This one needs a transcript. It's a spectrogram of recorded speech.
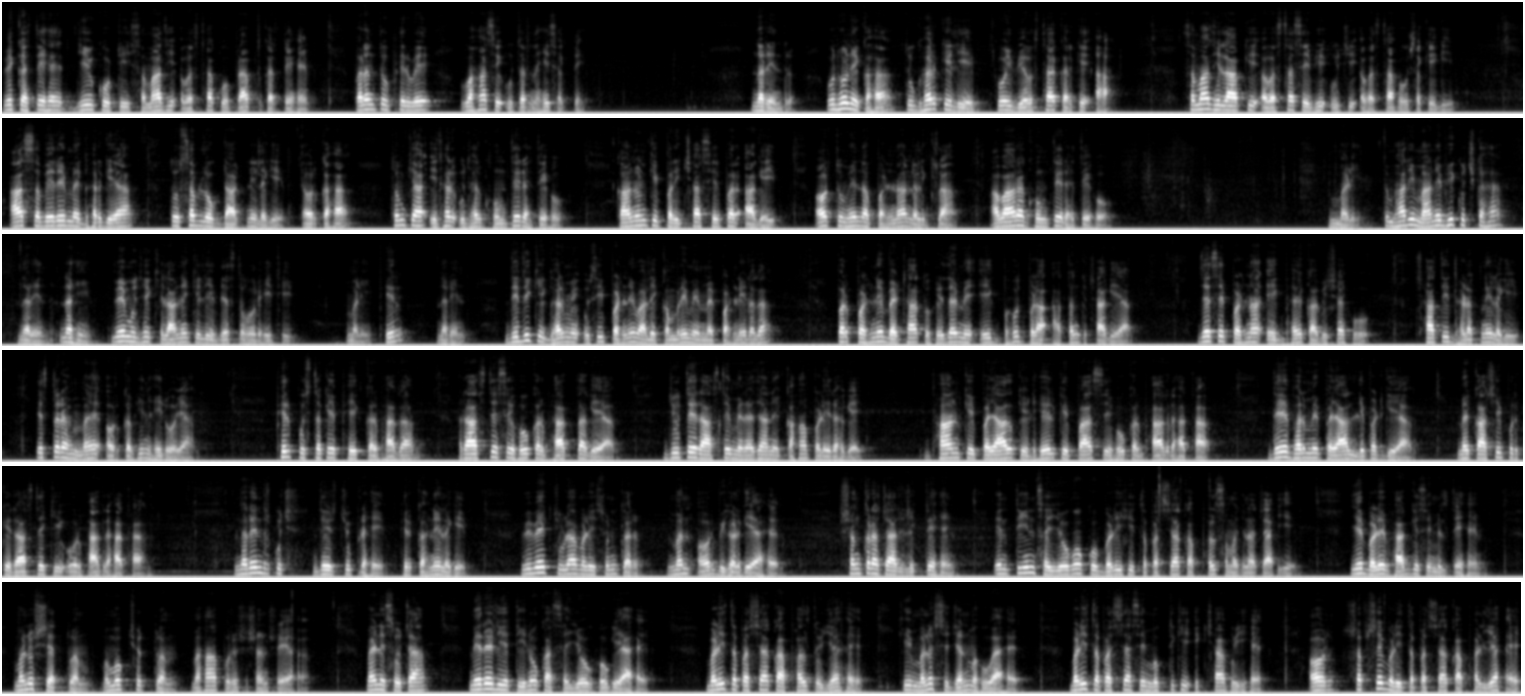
वे कहते हैं, जीव कोटि समाधि अवस्था को प्राप्त करते हैं, परंतु फिर वे वहाँ से उतर नहीं सकते। नरेंद्र, उन्होंने कहा, तू घर के लिए कोई व्यवस्था करके आ। समाधि लाभ की अवस्था से भी ऊँची अवस्था हो सकेगी। आज सवेरे मैं घर गया तो सब लोग डांटने लगे और कहा, तुम क्या इधर उधर घूमते रहते हो? कानून की परीक्षा सिर पर आ गई और तुम्हें न पढ़ना न लिखना। आवारा घूमते रहते हो। मणि, तुम्हारी माँ ने भी कुछ कहा? नरेंद्र, नहीं, वे मुझे खिलाने के लिए व्यस्त हो रही थी। मणि, फिर? नरेंद्र दीदी के घर में उसी पढ़ने वाले कमरे में मैं पढ़ने लगा, पर पढ़ने बैठा तो हृदय में एक बहुत बड़ा आतंक छा गया। जैसे पढ़ना एक भय का विषय हो, छाती धड़कने लगी, इस तरह मैं और कभी नहीं रोया। फिर पुस्तकें फेंक कर भागा, रास्ते से होकर भागता गया। जूते रास्ते में न जाने कहाँ पड़े रह गए। धान के पयाल के ढेर के पास से होकर भाग रहा था। देह भर में पयाल लिपट गया। मैं काशीपुर के रास्ते की ओर भाग रहा था। नरेंद्र कुछ देर चुप रहे, फिर कहने लगे, विवेक चूड़ामणि सुनकर मन और बिगड़ गया है। शंकराचार्य लिखते हैं, इन तीन संयोगों को बड़ी ही तपस्या का फल समझना चाहिए। ये बड़े भाग्य से मिलते हैं। मनुष्यत्व, मुमुक्षुत्व, महापुरुष संशय। मैंने सोचा मेरे लिए तीनों का संयोग हो गया है। बड़ी तपस्या का फल तो यह है कि मनुष्य जन्म हुआ है। बड़ी तपस्या से मुक्ति की इच्छा हुई है। और सबसे बड़ी तपस्या का फल यह है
